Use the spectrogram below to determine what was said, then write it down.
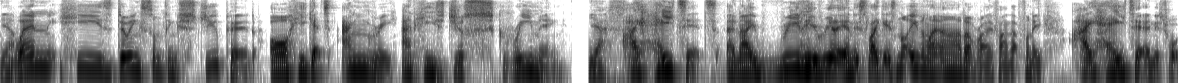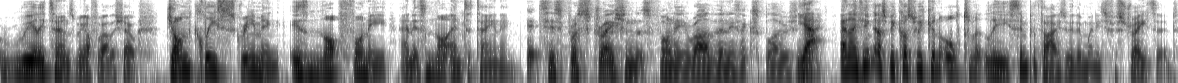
Yeah. When he's doing something stupid or he gets angry and he's just screaming, Yes. I hate it, and I really, really, and it's like it's not even like oh, I don't really find that funny. I hate it, and it's what really turns me off about the show. John Cleese screaming is not funny, and it's not entertaining. It's his frustration that's funny rather than his explosion. Yeah, and I think that's because we can ultimately sympathise with him when he's frustrated.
